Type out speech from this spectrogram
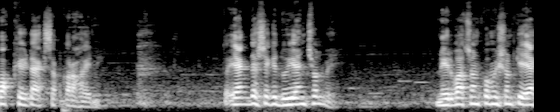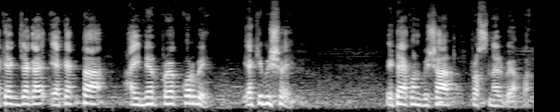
পক্ষে এটা অ্যাকসেপ্ট করা হয়নি। তো এক দেশে কি দুই আইন চলবে? নির্বাচন কমিশনকে এক এক জায়গায় এক একটা আইনের প্রয়োগ করবে? একই বিষয়ে। এটা এখন বিশাল প্রশ্নের ব্যাপার।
